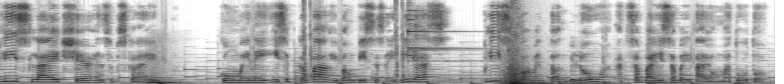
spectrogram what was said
please like, share, and subscribe. Kung may naiisip ka pa ang ibang business ideas, please comment down below at sabay-sabay tayong matuto.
